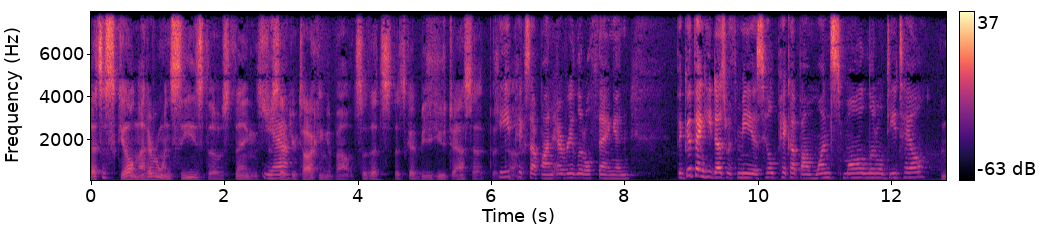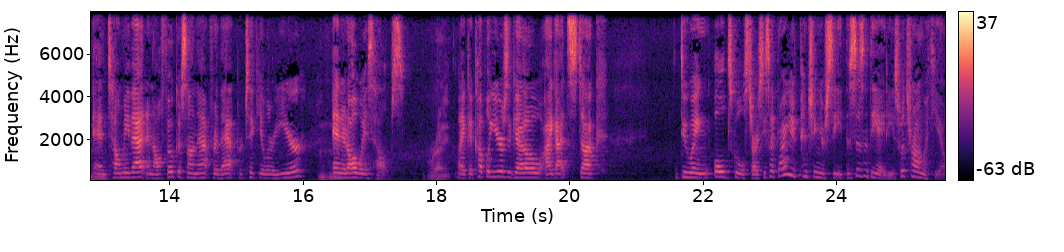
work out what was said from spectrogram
That's a skill. Not everyone sees those things, just Yeah. like you're talking about. So that's that's got to be a huge asset. But, he uh, picks up on every little thing and the good thing he does with me is he'll pick up on one small little detail and tell me that and i'll focus on that for that particular year and it always helps Right. like a couple years ago i got stuck doing old school starts he's like why are you pinching your seat this isn't the 80s what's wrong with you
